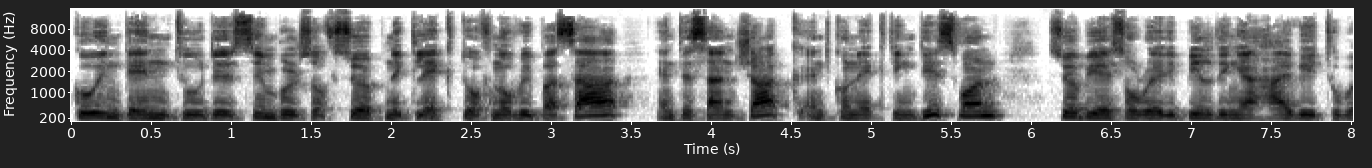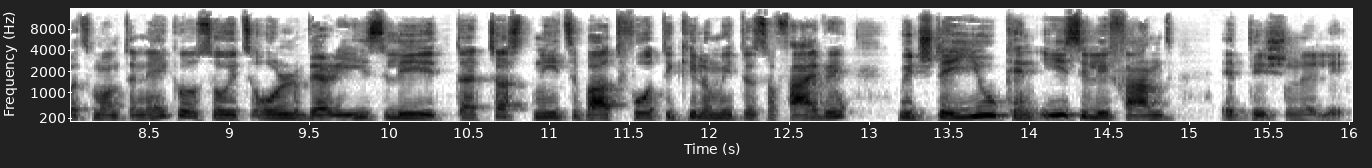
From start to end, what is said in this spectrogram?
going then to the symbols of Serb neglect of Novi Pazar and the Sanjak and connecting this one. Serbia is already building a highway towards Montenegro, so it's all very easily, that just needs about 40 kilometers of highway, which the EU can easily fund additionally.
